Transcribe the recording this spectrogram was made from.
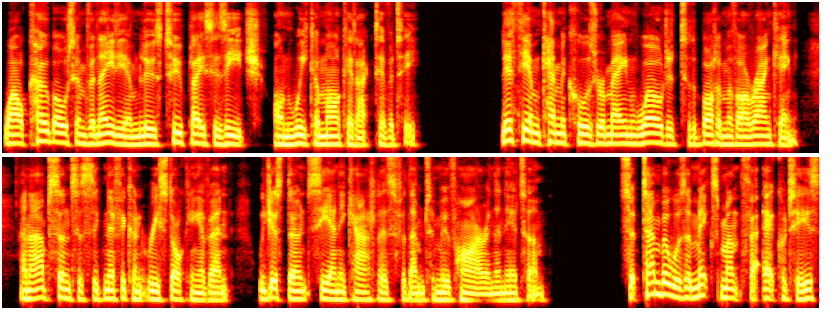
while cobalt and vanadium lose two places each on weaker market activity. Lithium chemicals remain welded to the bottom of our ranking, and absent a significant restocking event, we just don't see any catalyst for them to move higher in the near term. September was a mixed month for equities,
